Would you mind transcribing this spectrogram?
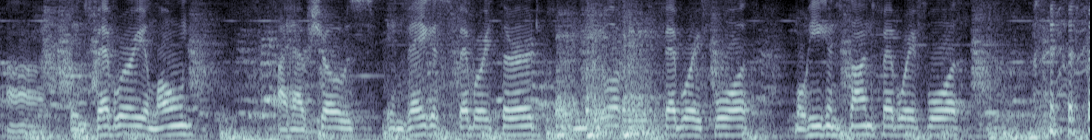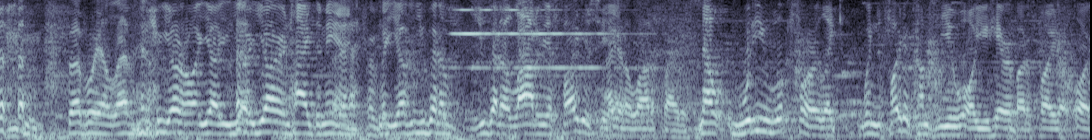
Uh, in February alone, I have shows in Vegas, February 3rd, New York, February 4th, Mohegan Sun, February 4th, February 11th. You're, you're, you're, you're in high demand. For, you, you got a you got a lottery of fighters here. I got a lot of fighters. Now, what do you look for? Like when the fighter comes to you, or you hear about a fighter, or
